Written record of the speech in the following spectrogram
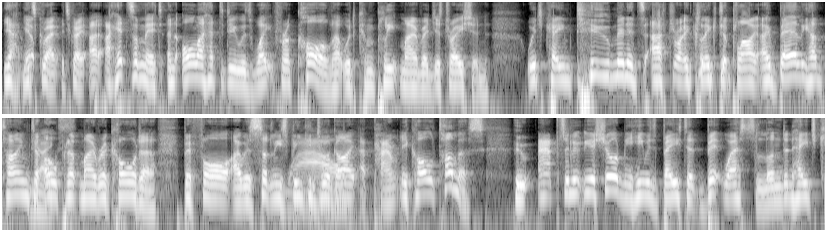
Yeah, it's great. It's great. I, I hit submit, and all I had to do was wait for a call that would complete my registration, which came two minutes after I clicked apply. I barely had time to Yikes. open up my recorder before I was suddenly speaking to a guy apparently called Thomas, who absolutely assured me he was based at Bitwest's London HQ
